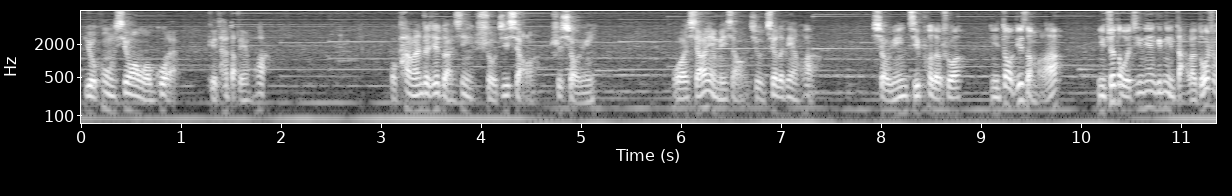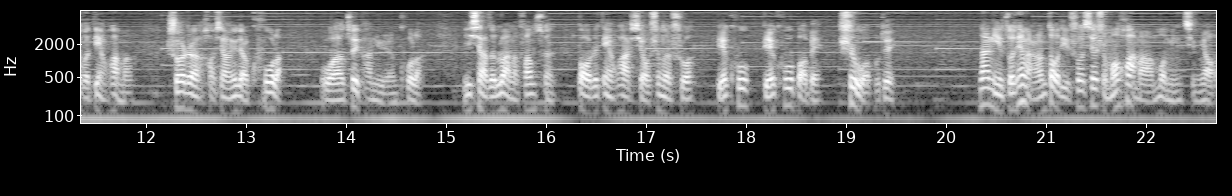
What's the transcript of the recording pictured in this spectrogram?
有空希望我过来给他打电话。我看完这些短信，手机响了，是小云。我想也没想就接了电话。小云急迫地说：“你到底怎么了？你知道我今天给你打了多少个电话吗？”说着好像有点哭了。我最怕女人哭了。一下子乱了方寸，抱着电话小声地说：“别哭，别哭，宝贝，是我不对。”那你昨天晚上到底说些什么话吗？莫名其妙。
